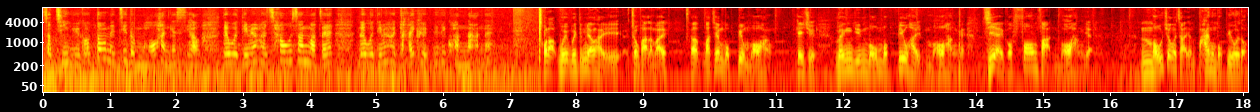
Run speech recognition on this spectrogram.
實踐？如果當你知道唔可行嘅時候，你會點樣去抽身，或者你會點樣去解決呢啲困難咧？好啦，會會點樣係做法係咪？誒或者目標唔可行，記住永遠冇目標係唔可行嘅，只係個方法唔可行啫。唔好將個責任擺喺個目標嗰度。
